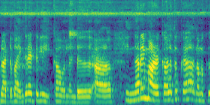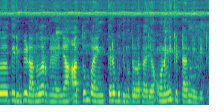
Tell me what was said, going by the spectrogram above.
ബ്ലഡ് ഭയങ്കരമായിട്ട് ലീക്ക് ആവുന്നുണ്ട്. ഇന്നറി മഴക്കാലത്തൊക്കെ നമുക്ക് തിരുമ്പിടാന്ന് പറഞ്ഞു കഴിഞ്ഞാൽ അതും ഭയങ്കര ബുദ്ധിമുട്ടുള്ള കാര്യമാണ് ഉണങ്ങി കിട്ടാൻ വേണ്ടിയിട്ട്.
